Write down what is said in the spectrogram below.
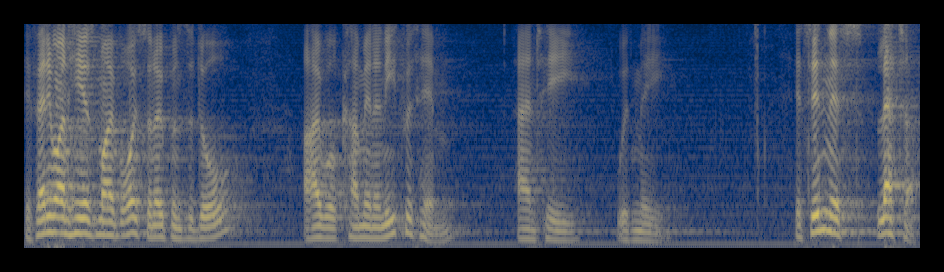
If anyone hears my voice and opens the door, I will come in and eat with him, and he with me. It's in this letter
